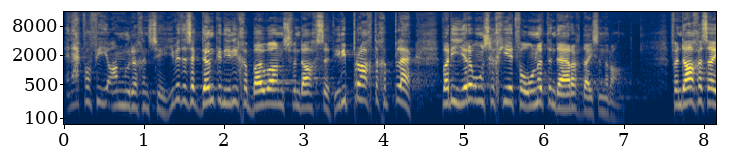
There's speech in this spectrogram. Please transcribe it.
En ek wil vir u aanmoedig en sê, jy weet as ek dink in hierdie gebou waar ons vandag sit, hierdie pragtige plek wat die Here ons gegee het vir 130 000 rand. Vandag is hy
